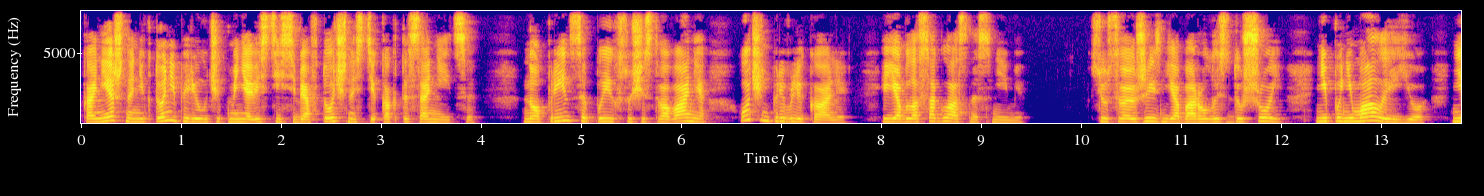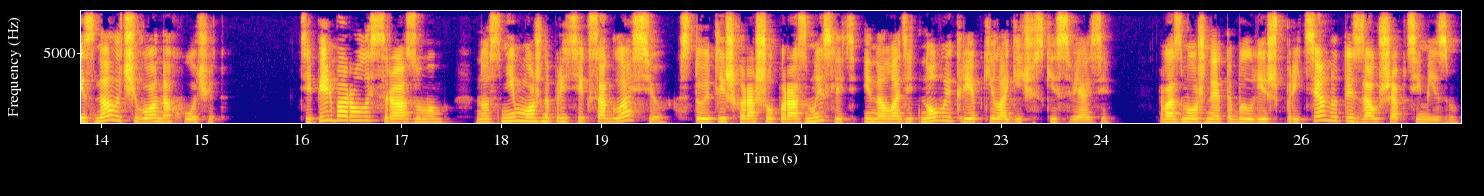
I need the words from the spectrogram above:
Конечно, никто не переучит меня вести себя в точности, как тессаницы, но принципы их существования очень привлекали, и я была согласна с ними. Всю свою жизнь я боролась с душой, не понимала ее, не знала, чего она хочет. Теперь боролась с разумом, но с ним можно прийти к согласию, стоит лишь хорошо поразмыслить и наладить новые крепкие логические связи. Возможно, это был лишь притянутый за уши оптимизм,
